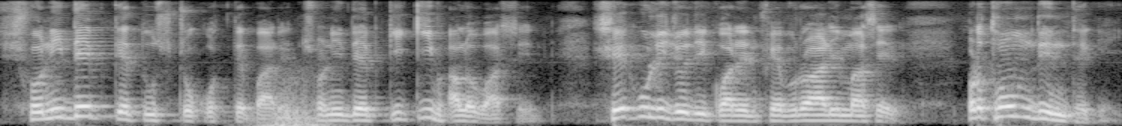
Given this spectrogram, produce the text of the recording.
শনিদেবকে তুষ্ট করতে পারেন, শনিদেব কি কি ভালোবাসেন, সেগুলি যদি করেন ফেব্রুয়ারি মাসের প্রথম দিন থেকেই,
